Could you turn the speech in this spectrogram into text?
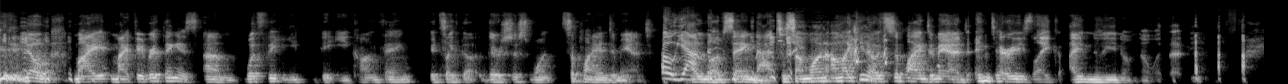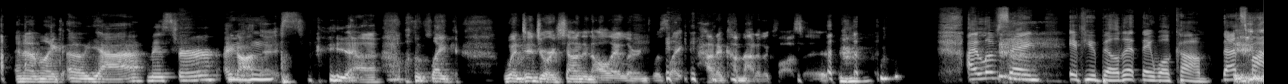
no, my my favorite thing is um what's the e, the econ thing? It's like the there's just one supply and demand. Oh yeah, I love saying that to someone. I'm like, you know, it's supply and demand. And Terry's like, I know you don't know what that means. And I'm like, oh yeah, mister, I got Mhm. this. yeah. like went to Georgetown and all I learned was like how to come out of the closet. I love saying if you build it, they will come. That's mine.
